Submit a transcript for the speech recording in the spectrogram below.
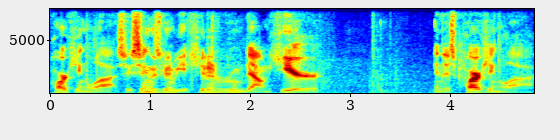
parking lot. So you're saying there's going to be a hidden room down here in this parking lot.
